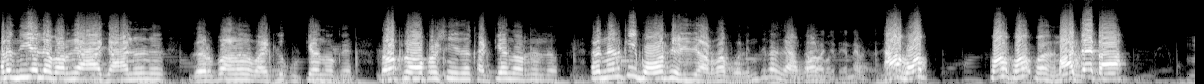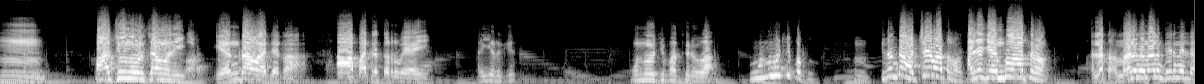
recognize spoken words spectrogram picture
അല്ല നീയല്ലേ പറഞ്ഞ ആ ജാനുവിന് ഗർഭാണ് വയറ്റിൽ കുട്ടിയാന്നൊക്കെ ഡോക്ടർ ഓപ്പറേഷൻ ചെയ്ത് കട്ടിയാന്ന് പറഞ്ഞല്ലോ? അല്ല നിനക്ക് ഈ ബോർഡ് എഴുതി നടന്നാ പോലെ എന്തിനാ ഈ അവാദം? ആ പോ പോ പോ പോ. പാച്ചു എന്ന് വിളിച്ചാ മതി. എന്താ പാച്ചേട്ടാ ആ പറ്റത്തെ രൂപയായി. കയ്യെടുക്ക് മുന്നൂറ്റി പത്ത് രൂപ. മുന്നൂറ്റി പത്ത്. ഇതെന്താ അക്ഷയ പാത്രം അല്ല ചെമ്പ് പാത്രം അല്ല തന്നാലും തന്നാലും തീരുന്നില്ല.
